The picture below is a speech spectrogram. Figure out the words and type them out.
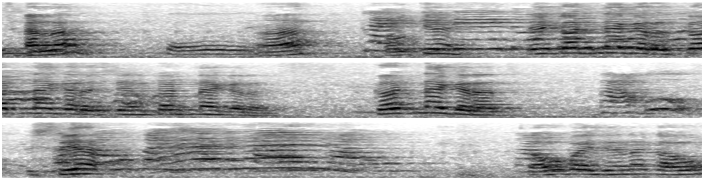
झाला? हा. ओके. हे कट नाही करत कट नाही करत शेण कट नाही करत. कट नाही करत. बाबू श्रेया. काऊ पाहिजे ना काऊ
